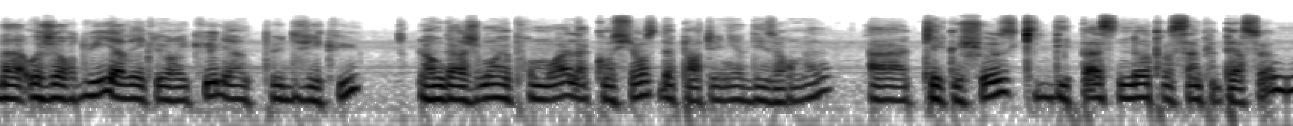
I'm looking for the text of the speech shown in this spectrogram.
Bah, Aujourd'hui, avec le recul et un peu de vécu, l'engagement est pour moi la conscience d'appartenir désormais à quelque chose qui dépasse notre simple personne.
